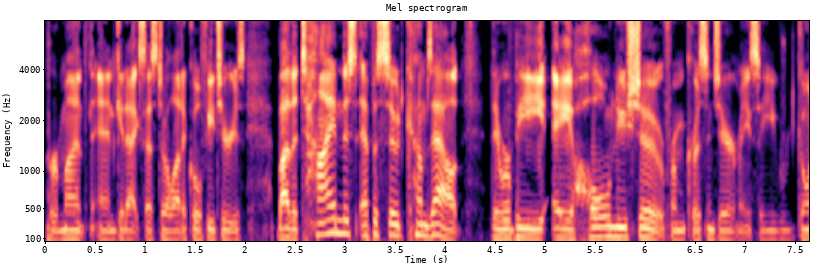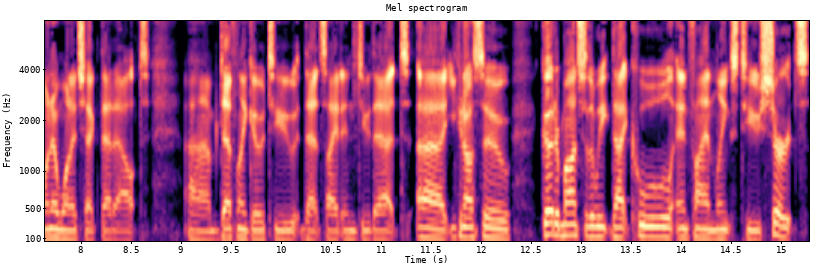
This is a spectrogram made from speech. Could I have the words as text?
per month and get access to a lot of cool features. By the time this episode comes out, there will be a whole new show from Chris and Jeremy. So you're going to want to check that out. Um, definitely go to that site and do that. Uh, you can also go to monsteroftheweek.cool and find links to shirts,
